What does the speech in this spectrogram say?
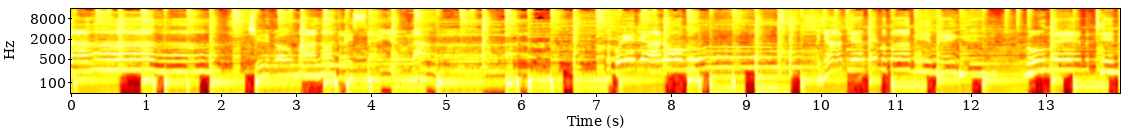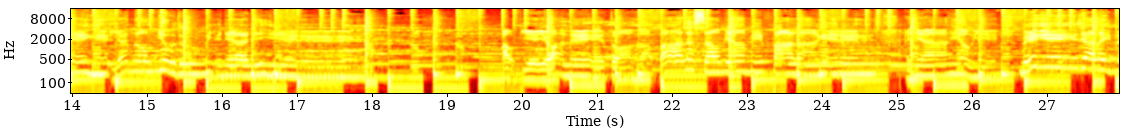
လား ရွှေတကုံမာလာတရိုက်ဆန်ယုံလားမကွဲပြတော့ဘူးအညာပြတ်တဲ့မပါပေမဲ့ငုံမဲမထင်နဲ့ရန်ကုန်မြို့သူမိအညာကြီးရဲ့အောက်ပြေရွာလဲသွားပါလက်ဆောင်များမင်းပါလာခဲ့တယ်အညာရောက်ရင်မေးရင်ကြလိုက်မ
